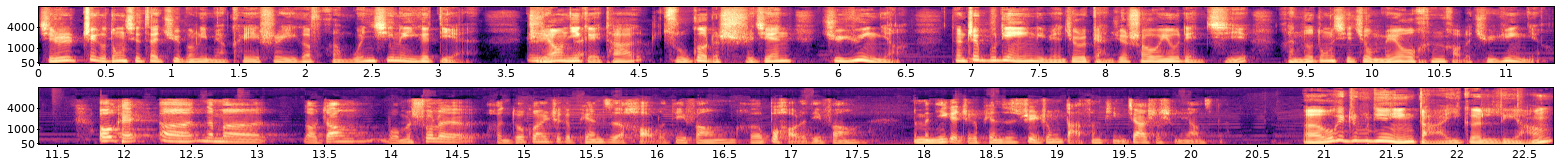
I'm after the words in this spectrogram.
其实这个东西在剧本里面可以是一个很温馨的一个点，只要你给他足够的时间去酝酿。但这部电影里面就是感觉稍微有点急，很多东西就没有很好的去酝酿。OK，呃，那么老张，我们说了很多关于这个片子好的地方和不好的地方，那么你给这个片子最终打分评价是什么样子的？呃，我给这部电影打一个良，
